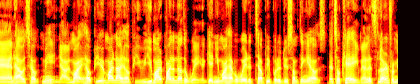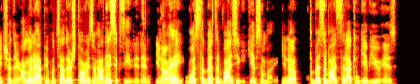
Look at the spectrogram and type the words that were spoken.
and how it's helped me. Now, it might help you, it might not help you. You might find another way. Again, you might have a way to tell people to do something else. That's okay, man. Let's learn from each other. I'm going to have people tell their stories of how they succeeded and, you know, hey, what's the best advice you could give somebody? You know, the best advice that I can give you is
